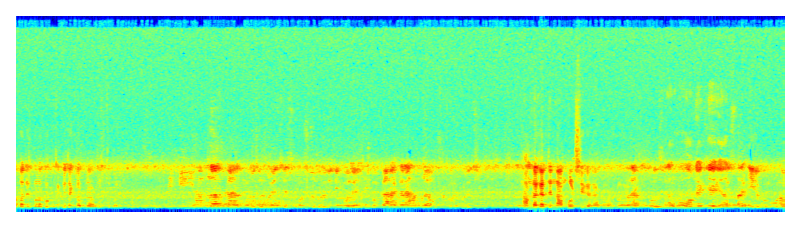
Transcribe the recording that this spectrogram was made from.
আপনাদের কোনো বক্তব্য থাকলে আপনারা বলতে পারেন। হামলাকারদের নাম বলছি কেন এখন? আরও অনেকে আপনার এরকম কোনো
